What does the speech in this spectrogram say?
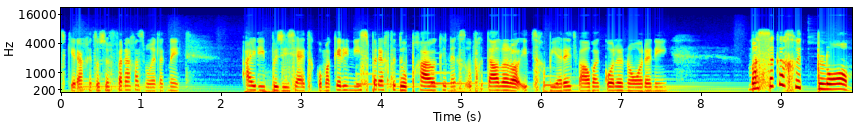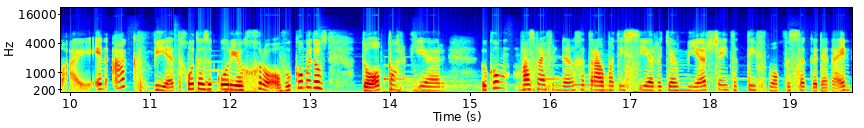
skieurig het ons so vinnig as moontlik net uit die posisie uitgekom. Ek het die nuusberigte dopgehou, ek het niks opgetel dat daar iets gebeur het wel by kolonnade nie. Maar sulke goed pla my en ek weet God is 'n koreograaf. Hoekom het ons daar parkeer? Hoekom was my vriendin getraumatiseer wat jou meer sensitief maak vir sulke dinge? En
